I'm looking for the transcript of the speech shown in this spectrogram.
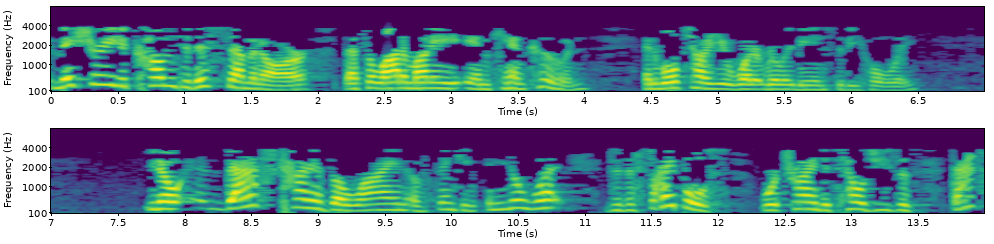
Make sure you come to this seminar that's a lot of money in Cancun and we'll tell you what it really means to be holy. You know, that's kind of the line of thinking. And you know what? The disciples were trying to tell Jesus, that's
